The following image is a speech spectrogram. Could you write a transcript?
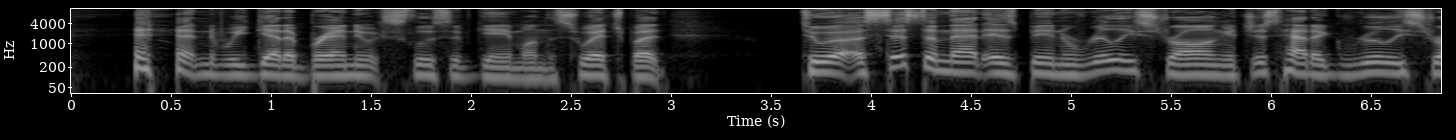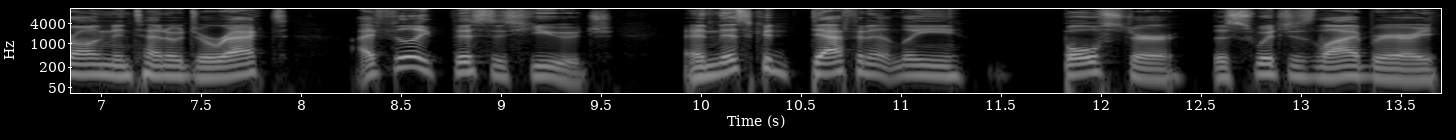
and we get a brand new exclusive game on the Switch. But to a system that has been really strong, it just had a really strong Nintendo Direct. I feel like this is huge, and this could definitely bolster the Switch's library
